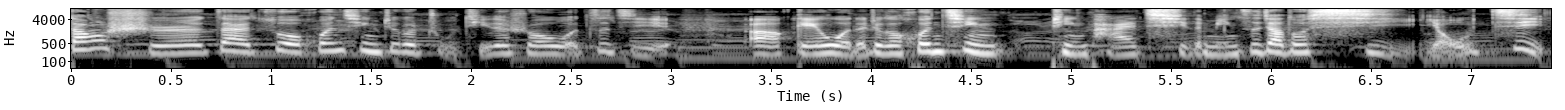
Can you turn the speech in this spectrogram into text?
当时在做婚庆这个主题的时候，我自己呃给我的这个婚庆品牌起的名字叫做喜游记。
